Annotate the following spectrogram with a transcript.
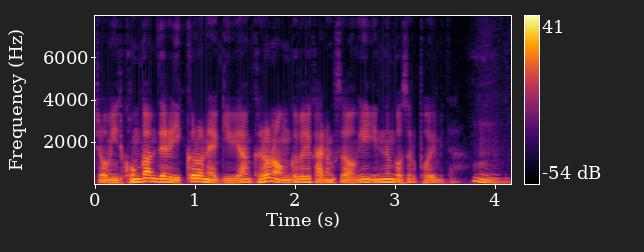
좀 공감대를 이끌어내기 위한 그런 언급일 가능성이 있는 것으로 보입니다. 음.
